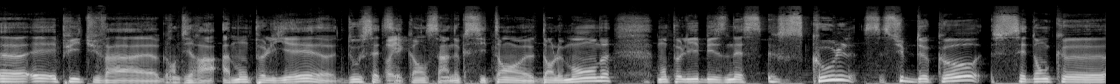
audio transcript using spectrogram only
euh, et, et, puis tu vas grandir à, à Montpellier, euh, d'où cette Oui. séquence un occitan euh, dans le monde. Montpellier Business School, c'est Subdeco, c'est donc euh,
